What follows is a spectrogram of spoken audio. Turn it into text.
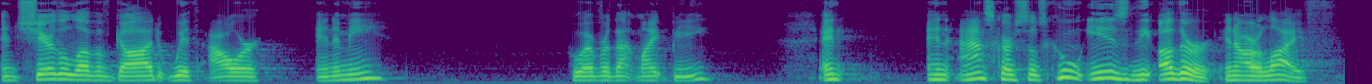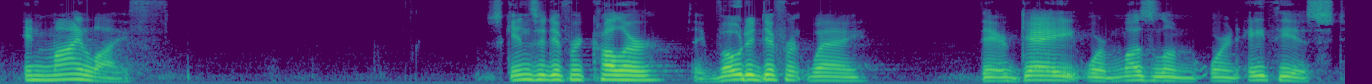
and share the love of God with our enemy, whoever that might be? And, and ask ourselves, who is the other in our life, in my life? Skin's a different color, they vote a different way, they're gay or Muslim or an atheist.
